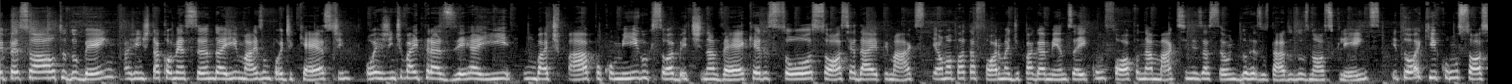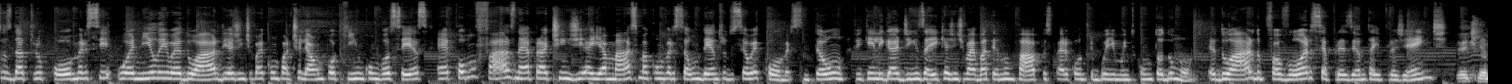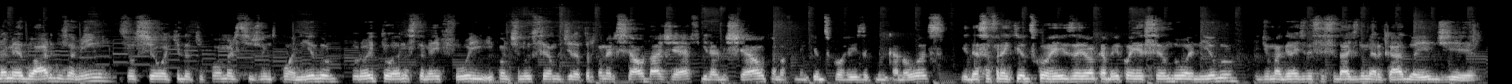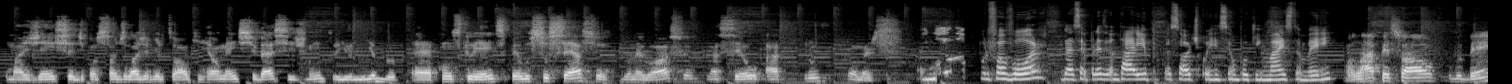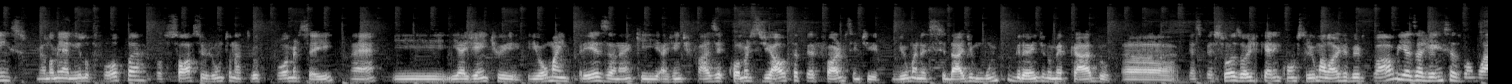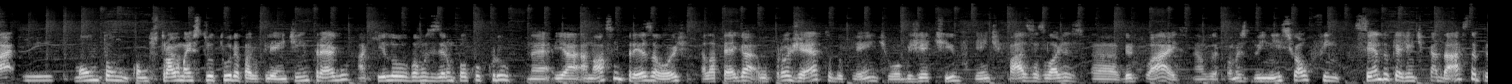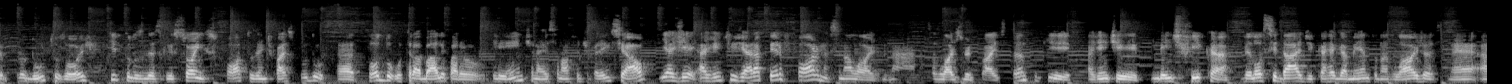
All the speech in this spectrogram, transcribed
Oi, pessoal, tudo bem? A gente está começando aí mais um podcast. Hoje a gente vai trazer aí um bate-papo comigo, que sou a Bettina Wecker, sou sócia da Epmax, que é uma plataforma de pagamentos aí com foco na maximização do resultado dos nossos clientes. E tô aqui com os sócios da True Commerce, o Anilo e o Eduardo, e a gente vai compartilhar um pouquinho com vocês é como faz, né, para atingir aí a máxima conversão dentro do seu e-commerce. Então, fiquem ligadinhos aí que a gente vai batendo um papo, espero contribuir muito com todo mundo. Eduardo, por favor, se apresenta aí pra gente. Gente, meu nome é Eduardo Zamin, sou CEO aqui da TrueCommerce junto com o Anilo. Por oito anos também fui e continuo sendo diretor comercial da AGF Guilherme Michel, que é uma franquia dos Correios aqui em Canoas. E dessa franquia dos Correios aí eu acabei conhecendo o Anilo de uma grande necessidade do mercado aí de uma agência de construção de loja virtual que realmente estivesse junto e unido é, com os clientes pelo sucesso do negócio, nasceu a TrueCommerce. Anilo, por favor, vai se apresentar aí para o pessoal te conhecer um pouquinho mais também. Olá, pessoal, tudo bem? Meu nome é Anilo Fopa, sou sócio junto na True Commerce aí, né? E, e, a gente criou uma empresa, né, que a gente faz e-commerce de alta performance. A gente viu uma necessidade muito grande no mercado, uh, que as pessoas hoje querem construir uma loja virtual e as agências vão lá e montam, constroem uma estrutura para o cliente e entregam aquilo, vamos dizer, um pouco cru, né? E a, a nossa empresa hoje, ela pega o projeto do cliente, o objetivo objetivo e a gente faz as lojas uh, virtuais, né, os e-commerce do início ao fim, sendo que a gente cadastra produtos hoje, títulos, descrições, fotos, a gente faz tudo, uh, todo o trabalho para o cliente, né, esse é o nosso diferencial. E a, a gente gera performance na loja, na, nessas lojas virtuais, tanto que a gente identifica velocidade de carregamento nas lojas, né,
